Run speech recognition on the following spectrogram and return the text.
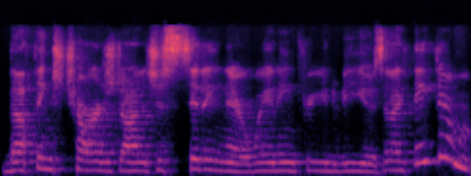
nothing's charged on it, just sitting there waiting for you to be used. And I think they're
